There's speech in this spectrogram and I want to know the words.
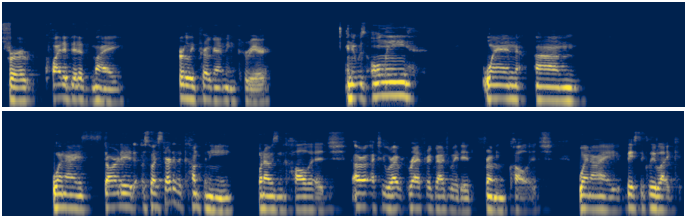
for quite a bit of my early programming career, and it was only when um, when I started. So I started a company when I was in college, or actually right, after I graduated from college. When I basically like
